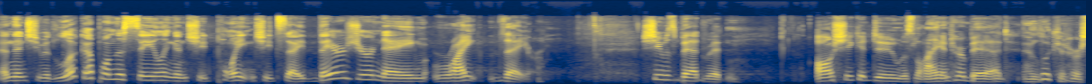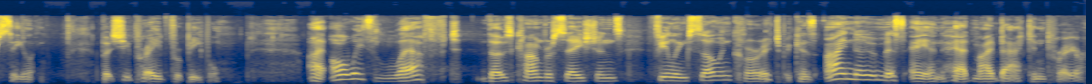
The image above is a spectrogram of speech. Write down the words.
And then she would look up on the ceiling and she'd point and she'd say, There's your name right there. She was bedridden. All she could do was lie in her bed and look at her ceiling. But she prayed for people. I always left those conversations feeling so encouraged because I knew Miss Ann had my back in prayer.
